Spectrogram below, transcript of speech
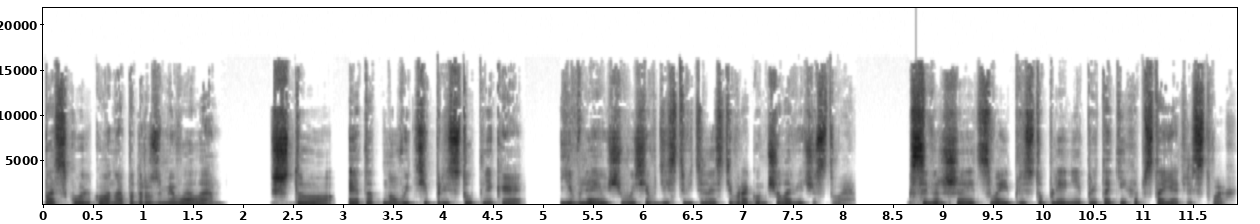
поскольку она подразумевала, что этот новый тип преступника, являющегося в действительности врагом человечества, совершает свои преступления при таких обстоятельствах,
